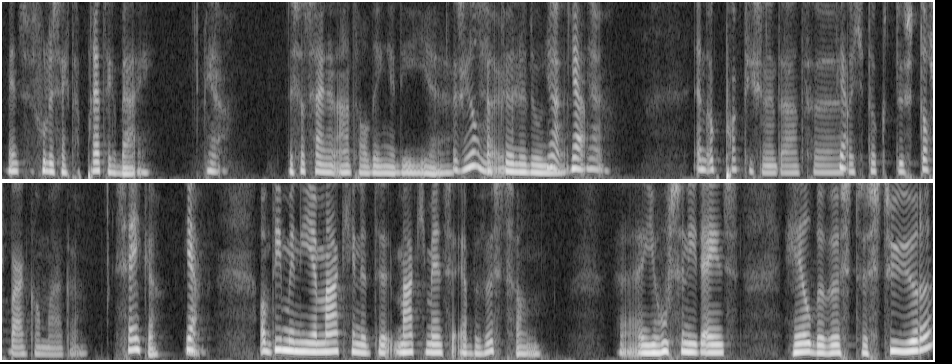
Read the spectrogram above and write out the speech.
mensen voelen zich daar prettig bij. Ja. Dus dat zijn een aantal dingen die je uh, zou leuk. kunnen doen. Ja, ja. ja, En ook praktisch inderdaad. Uh, ja. Dat je het ook dus tastbaar kan maken. Zeker, ja. Op die manier maak je, het, maak je mensen er bewust van. Uh, en je hoeft ze niet eens heel bewust te sturen.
